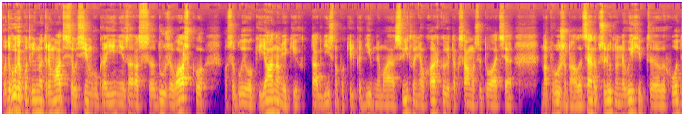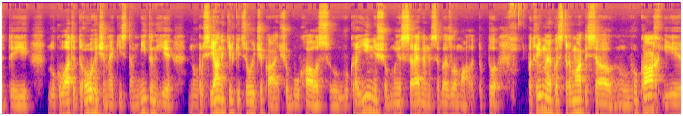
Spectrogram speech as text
По-друге, потрібно триматися усім в Україні зараз е, дуже важко, особливо киянам, яких так дійсно по кілька діб немає освітлення. В Харкові так само ситуація напружена, але це абсолютно не вихід е, виходити і блокувати дороги чи на якісь там мітинги. Ну, росіяни тільки цього і чекають, щоб був хаос в Україні, щоб ми зсередини себе зламали. Тобто потрібно якось триматися в руках і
